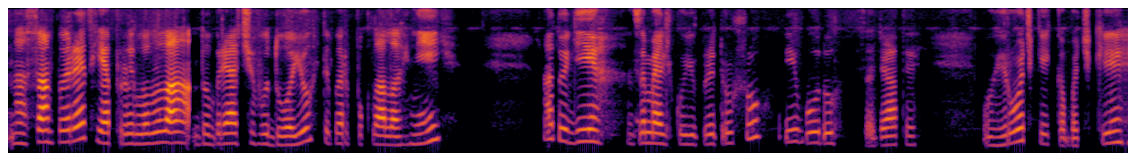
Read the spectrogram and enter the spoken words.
насамперед я прилила добряче водою, тепер поклала гній, а тоді земелькою притрушу і буду саджати огірочки, кабачки.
